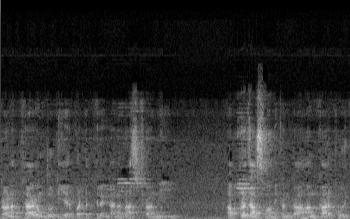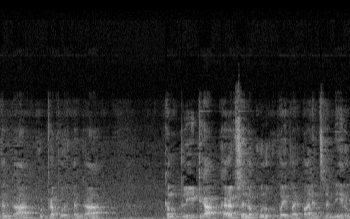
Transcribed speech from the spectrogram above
ప్రాణత్యాగంతో ఏర్పడ్డ తెలంగాణ రాష్ట్రాన్ని అప్రజాస్వామికంగా అహంకారపూరితంగా కుట్రపూరితంగా కంప్లీట్గా కరప్షన్లో కూరుకుపోయి పరిపాలించిన మీరు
